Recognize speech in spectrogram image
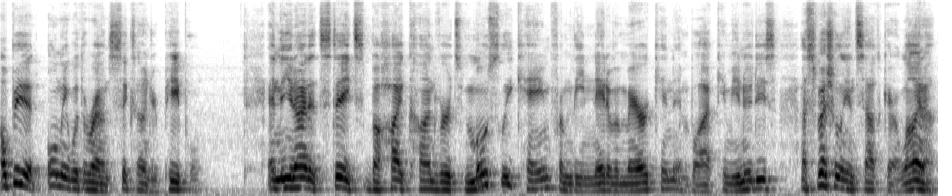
albeit only with around 600 people. In the United States, Baha'i converts mostly came from the Native American and black communities, especially in South Carolina,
